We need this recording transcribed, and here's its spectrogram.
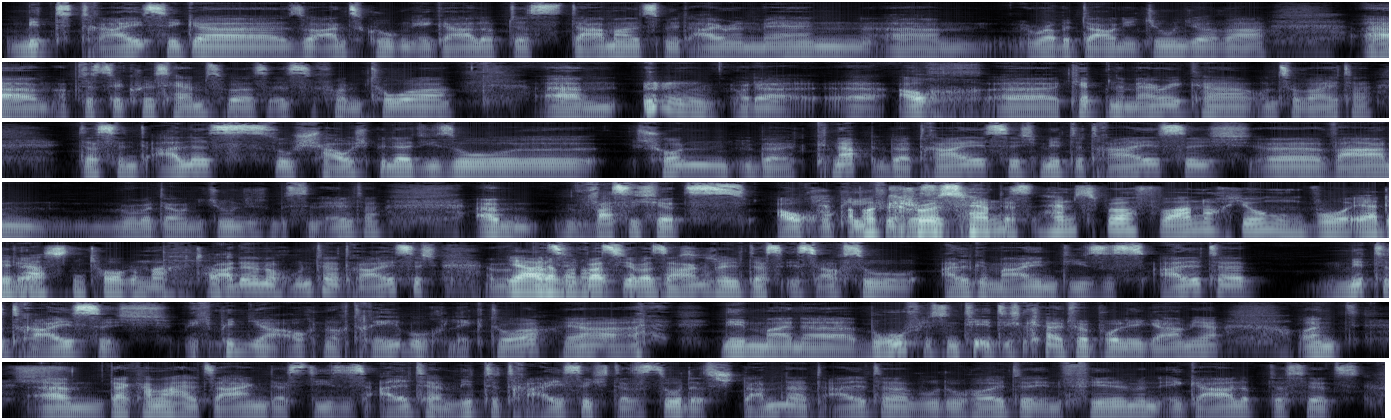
mit 30er so anzugucken, egal ob das damals mit Iron Man, ähm, Robert Downey Jr. war, ähm, ob das der Chris Hemsworth ist von Thor ähm, oder äh, auch äh, Captain America und so weiter. Das sind alles so Schauspieler, die so schon über knapp über 30, Mitte 30 äh, waren. Robert Downey Jr. ist ein bisschen älter. Ähm, was ich jetzt auch okay Aber Chris Hems Hemsworth war noch jung, wo er den der, ersten Tor gemacht hat. War der noch unter 30? Ja, was, ich, was ich aber sagen will, das ist auch so allgemein dieses Alter Mitte 30. Ich bin ja auch noch Drehbuchlektor, ja, neben meiner beruflichen Tätigkeit für Polygamia. Und ähm, da kann man halt sagen, dass dieses Alter Mitte 30, das ist so das Standardalter, wo du heute in Filmen, egal ob das jetzt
